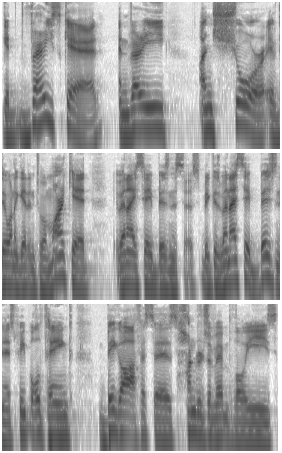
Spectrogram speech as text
get very scared and very unsure if they want to get into a market when I say businesses. Because when I say business, people think big offices, hundreds of employees,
